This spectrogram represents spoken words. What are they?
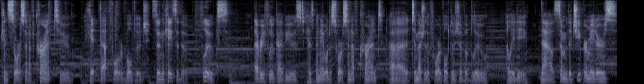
can source enough current to hit that forward voltage. So in the case of the flukes, every fluke I've used has been able to source enough current uh, to measure the forward voltage of a blue LED. Now, some of the cheaper meters,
